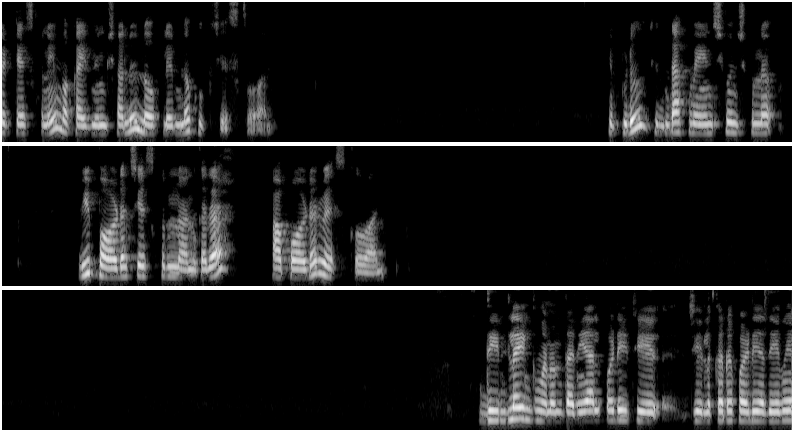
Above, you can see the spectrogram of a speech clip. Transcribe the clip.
పెట్టేసుకుని ఒక ఐదు నిమిషాలు లో ఫ్లేమ్లో కుక్ చేసుకోవాలి. ఇప్పుడు ఇందాక వేయించి ఉంచుకున్నవి పౌడర్ చేసుకున్నాను కదా ఆ పౌడర్ వేసుకోవాలి. దీంట్లో ఇంక మనం ధనియాల పొడి జీలకర్ర పొడి అదేమీ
